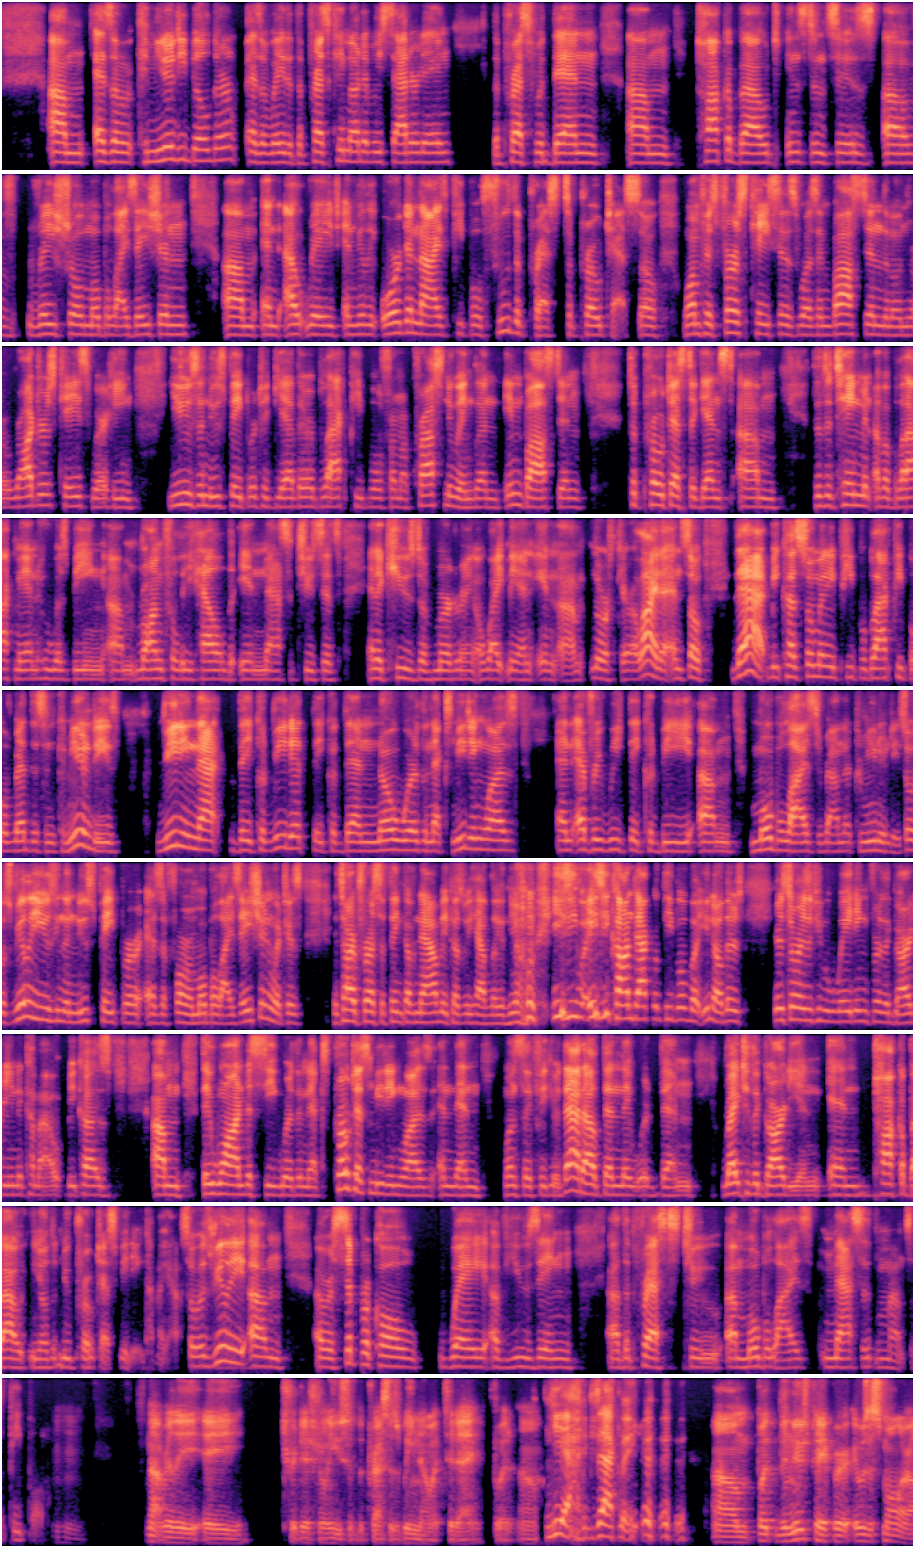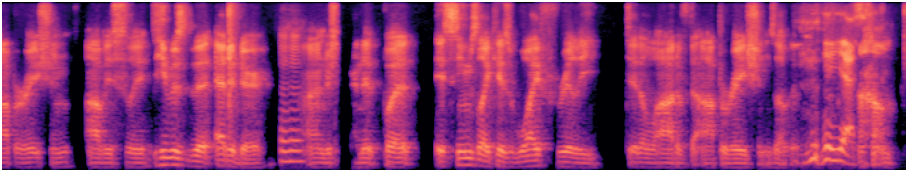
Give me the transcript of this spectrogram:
um, as a community builder as a way that the press came out every saturday the press would then um, talk about instances of racial mobilization um, and outrage and really organize people through the press to protest. So, one of his first cases was in Boston, the Monroe Rogers case, where he used the newspaper to gather Black people from across New England in Boston to protest against um, the detainment of a black man who was being um, wrongfully held in Massachusetts and accused of murdering a white man in um, North Carolina. And so that, because so many people, black people, read this in communities, reading that they could read it, they could then know where the next meeting was, and every week they could be um, mobilized around their community. So it's really using the newspaper as a form of mobilization, which is it's hard for us to think of now because we have like you know easy easy contact with people. But you know, there's there's stories of people waiting for the Guardian to come out because um, they wanted to see where the next protest meeting was, and then once they figured that out, then they would then write to the Guardian and talk about you know the new protest meeting coming out. So it was really um, a reciprocal way of using uh, the press to uh, mobilize massive amounts of people. Mm-hmm. It's not really a traditional use of the press as we know it today, but um, yeah, exactly. um, but the newspaper, it was a smaller operation, obviously. He was the editor, mm-hmm. I understand it, but it seems like his wife really did a lot of the operations of it. yes. Um,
